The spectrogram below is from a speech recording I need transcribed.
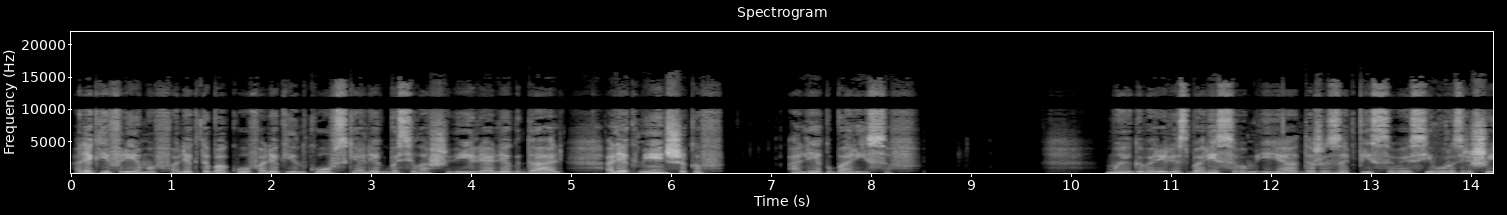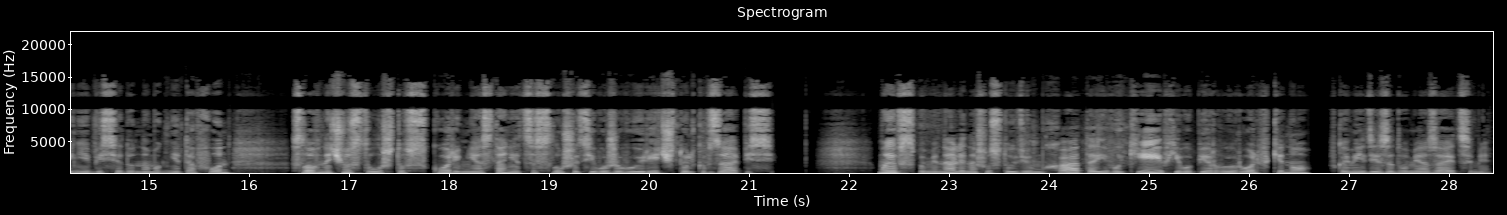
Олег Ефремов, Олег Табаков, Олег Янковский, Олег Басилашвили, Олег Даль, Олег Меньшиков, Олег Борисов. Мы говорили с Борисовым, и я, даже записывая с его разрешения беседу на магнитофон, словно чувствовал, что вскоре мне останется слушать его живую речь только в записи. Мы вспоминали нашу студию МХАТа, его Киев, его первую роль в кино, в комедии «За двумя зайцами»,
